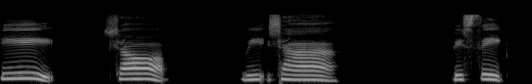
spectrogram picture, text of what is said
ที่ชอบวิชา ฟิสิกส์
